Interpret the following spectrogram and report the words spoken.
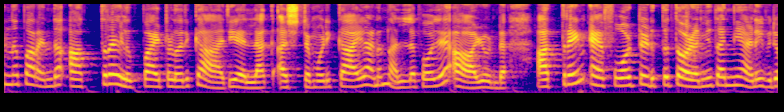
എന്ന് പറയുന്നത് അത്ര എളുപ്പമായിട്ടുള്ള ഒരു കാര്യമല്ല. അഷ്ടമുടിക്കായാണ് നല്ലപോലെ ആഴുണ്ട്. അത്രയും എഫേർട്ട് എടുത്ത് തുഴഞ്ഞു തന്നെയാണ് ഇവർ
